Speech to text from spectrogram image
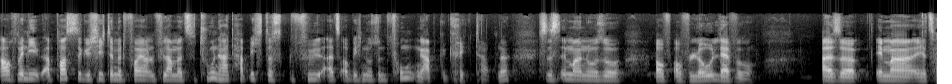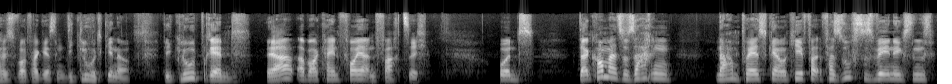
auch wenn die Apostelgeschichte mit Feuer und Flamme zu tun hat, habe ich das Gefühl, als ob ich nur so einen Funken abgekriegt habe. Ne? Es ist immer nur so auf, auf Low Level. Also immer, jetzt habe ich das Wort vergessen, die Glut, genau. Die Glut brennt, ja, aber kein Feuer entfacht sich. Und dann kommen halt so Sachen nach dem Praise okay, versuchst es wenigstens.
